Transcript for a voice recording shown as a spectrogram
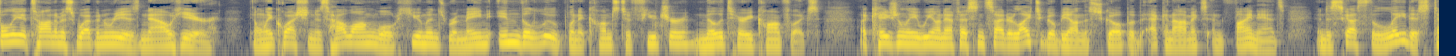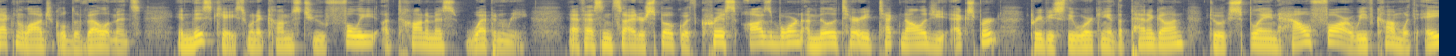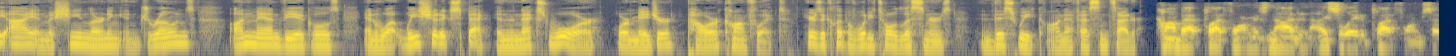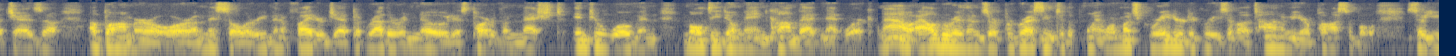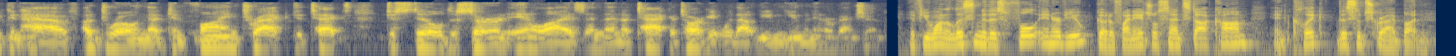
Fully autonomous weaponry is now here. The only question is how long will humans remain in the loop when it comes to future military conflicts? Occasionally, we on FS Insider like to go beyond the scope of economics and finance and discuss the latest technological developments, in this case, when it comes to fully autonomous weaponry. FS Insider spoke with Kris Osborne, a military technology expert previously working at the Pentagon, to explain how far we've come with AI and machine learning in drones, unmanned vehicles, and what we should expect in the next war or major power conflict. Here's a clip of what he told listeners this week on FS Insider. Combat platform is not an isolated platform such as a, a, bomber or a missile or even a fighter jet, but rather a node as part of a meshed, interwoven, multi domain combat network. Now, algorithms are progressing to the point where much greater degrees of autonomy are possible. So you can have a drone that can find, track, detect, distill, discern, analyze, and then attack a target without needing human intervention. If you want to listen to this full interview, go to financialsense.com and click the subscribe button.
